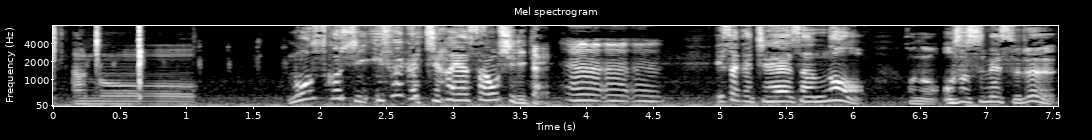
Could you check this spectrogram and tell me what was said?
あのもう少し伊坂千早さんを知りたい。うんうんうん。伊坂千早さんの、このおすすめする、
